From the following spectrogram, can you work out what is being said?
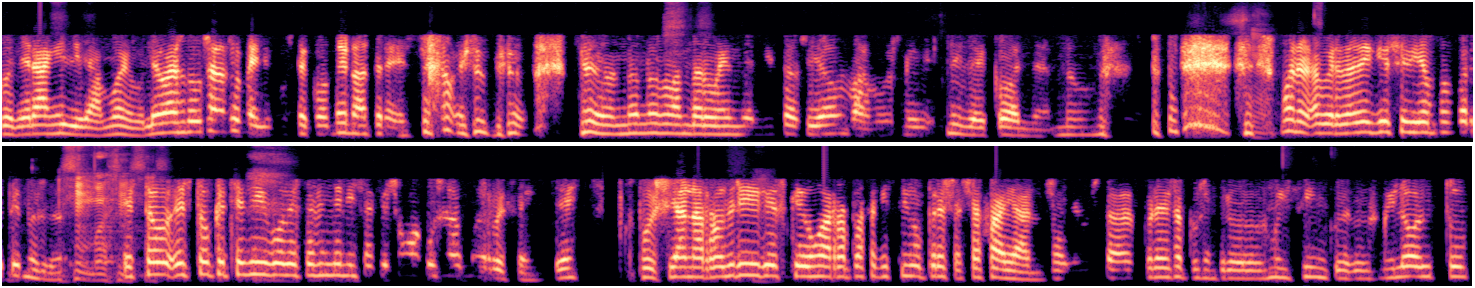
Collerán e dirán, bueno, levas dous anos e medio, pues te condeno a tres, sabes? Pero, pero non nos van dar unha indemnización, vamos, ni, ni de coña, non? Sí. bueno, a verdade é que sería por parte nos Isto Bueno. Esto, esto que te digo destas indemnizacións son unha cousa moi recente. Eh? Pois Ana Rodríguez, que é unha rapaza que estivo presa xa fai anos, xa está presa pois, entre o 2005 e o 2008,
